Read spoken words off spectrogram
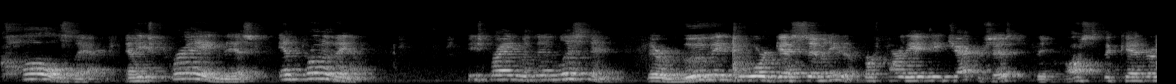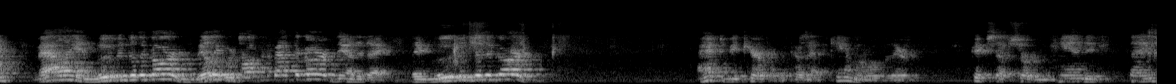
calls that. Now he's praying this in front of them. He's praying with them listening. They're moving toward Gethsemane. The first part of the 18th chapter says they cross the Kedron Valley and move into the garden. Billy, we we're talking about the garden the other day. They move into the garden. I have to be careful because that camera over there picks up certain candid things.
